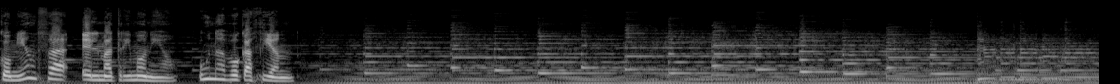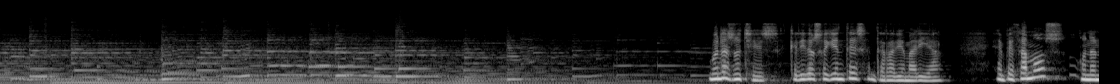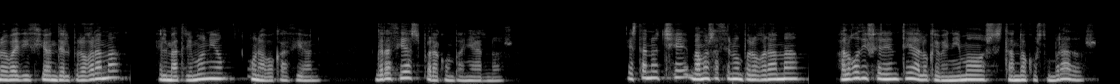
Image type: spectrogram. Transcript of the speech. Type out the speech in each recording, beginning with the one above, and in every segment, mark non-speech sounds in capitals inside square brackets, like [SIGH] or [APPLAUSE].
Comienza el matrimonio, una vocación. Buenas noches, queridos oyentes de Radio María. Empezamos una nueva edición del programa El matrimonio, una vocación. Gracias por acompañarnos. Esta noche vamos a hacer un programa algo diferente a lo que venimos estando acostumbrados.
